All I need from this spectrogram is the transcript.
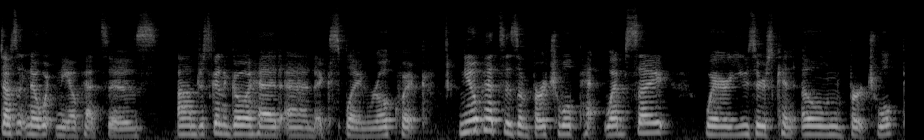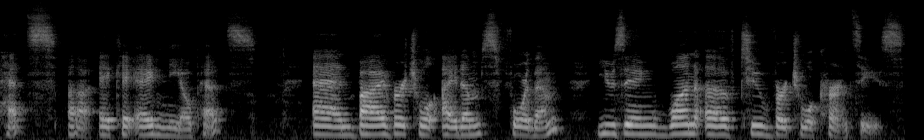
doesn't know what Neopets is, I'm just going to go ahead and explain real quick. Neopets is a virtual pet website where users can own virtual pets, uh, aka Neopets, and buy virtual items for them using one of two virtual currencies.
